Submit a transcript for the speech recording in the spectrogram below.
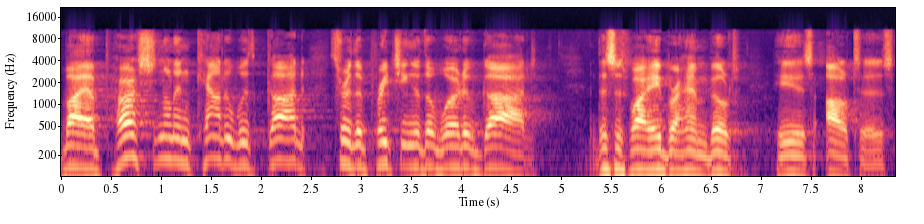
by a personal encounter with God through the preaching of the Word of God. This is why Abraham built his altars.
